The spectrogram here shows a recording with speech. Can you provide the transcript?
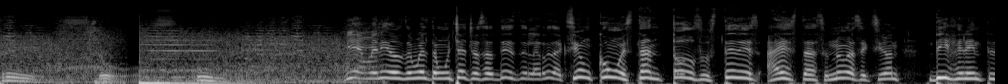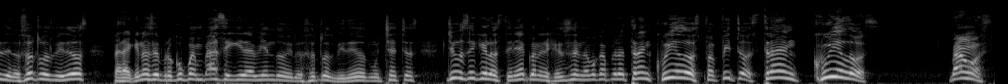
3, 2, 1. Bienvenidos de vuelta muchachos a Desde la Redacción. ¿Cómo están todos ustedes a esta su nueva sección diferente de los otros videos? Para que no se preocupen, va a seguir habiendo de los otros videos muchachos. Yo sé que los tenía con el Jesús en la boca, pero tranquilos papitos, tranquilos. Vamos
